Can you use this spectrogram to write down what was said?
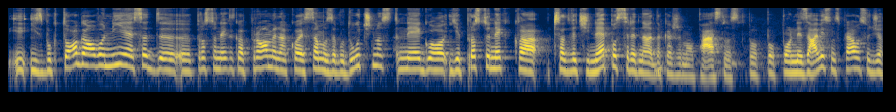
i, i zbog toga ovo nije sad uh, prosto nekakva promena koja je samo za budućnost, nego je prosto nekakva sad već i neposredna, da kažemo, opasnost po, po, po nezavisnost pravosuđa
